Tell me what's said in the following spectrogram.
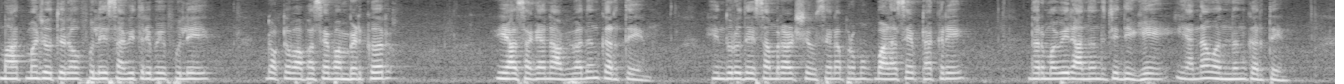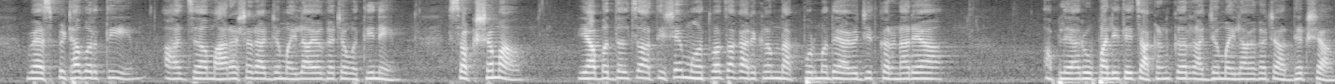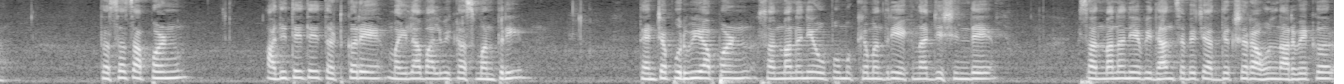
Mahatma Jyotirao Phule Savitribai Phule doctor Babasaheb Ambedkar या सगळ्यांना अभिवादन करते. हिंदू हृदय सम्राट शिवसेना प्रमुख बाळासाहेब ठाकरे धर्मवीर आनंदजी दिघे यांना वंदन करते. व्यासपीठावरती आज महाराष्ट्र राज्य महिला आयोगाच्या वतीने सक्षमा याबद्दलचा अतिशय महत्त्वाचा कार्यक्रम नागपूरमध्ये आयोजित करणाऱ्या आपल्या रुपाली ते चाकणकर राज्य महिला आयोगाच्या अध्यक्षा. तसंच आपण आदित्यते तटकरे महिला बालविकास मंत्री. त्यांच्यापूर्वी आपण सन्माननीय उपमुख्यमंत्री एकनाथजी शिंदे सन्माननीय विधानसभेचे अध्यक्ष राहुल नार्वेकर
